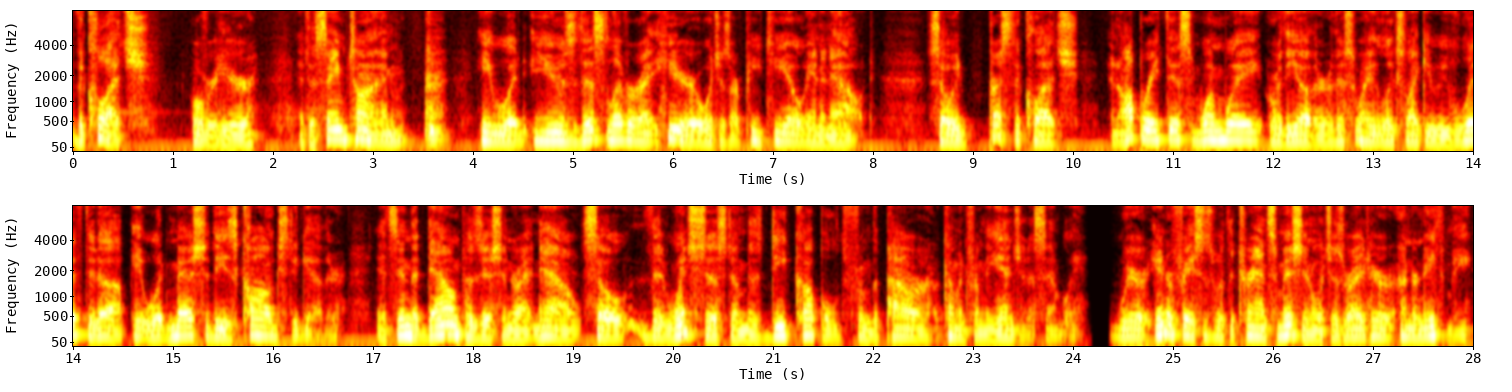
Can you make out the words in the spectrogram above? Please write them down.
the clutch over here. At the same time, he would use this lever right here, which is our PTO in and out. So he'd press the clutch and operate this one way or the other. This way it looks like if you lift it up, it would mesh these cogs together. It's in the down position right now, so the winch system is decoupled from the power coming from the engine assembly. Where it interfaces with the transmission, which is right here underneath me,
